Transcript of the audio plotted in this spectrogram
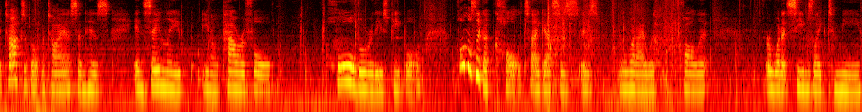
it talks about Matthias and his insanely, you know, powerful hold over these people almost like a cult, I guess is, is what I would call it. Or what it seems like to me.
